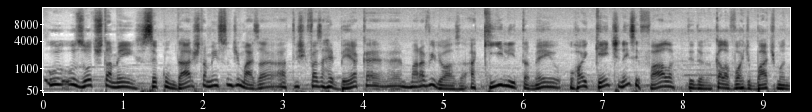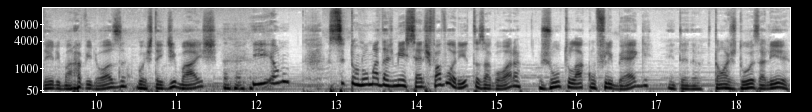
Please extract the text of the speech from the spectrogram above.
O- os outros também, secundários, também são demais. A, a atriz que faz a Rebeca é, é maravilhosa. A Killy também. O Roy Kent nem se fala, entendeu? Aquela voz de Batman dele maravilhosa. Gostei demais. e eu não. Se tornou uma das minhas séries favoritas agora, junto lá com Fleabag, entendeu? Estão as duas ali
